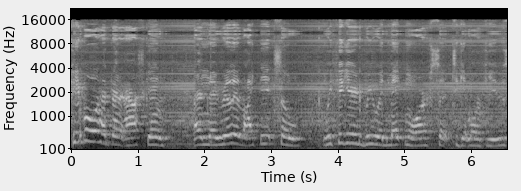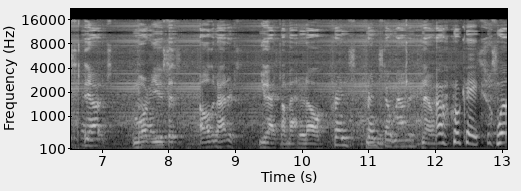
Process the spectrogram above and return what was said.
people had been asking, and they really liked it, so we figured we would make more so, to get more views. And Yeah, more Friends. views, that's all that matters. You guys don't matter at all. Friends, friends mm-hmm. don't matter. No. Oh, okay. Well,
